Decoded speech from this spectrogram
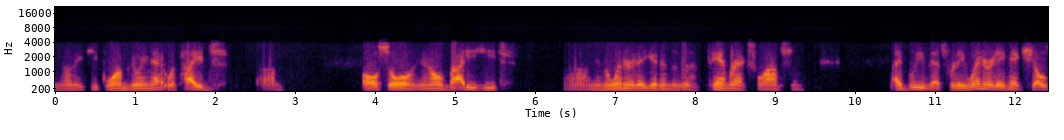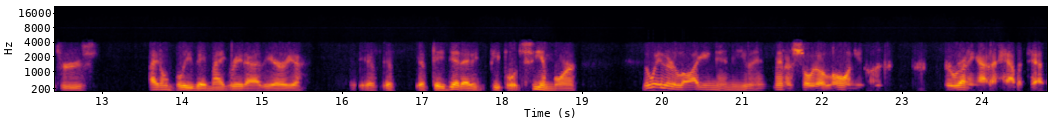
you know, they keep warm doing that with hides. Um, also, you know, body heat. Uh, in the winter, they get into the tamarack swamps, and I believe that's where they winter. They make shelters. I don't believe they migrate out of the area. If if if they did, I think people would see them more. The way they're logging in, in Minnesota alone, you know, they're running out of habitat.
